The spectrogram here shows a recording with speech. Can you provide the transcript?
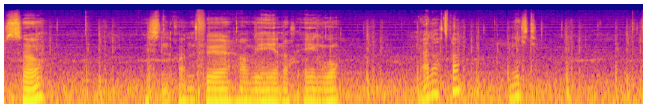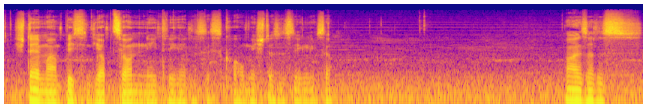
So. Bisschen Anführ. Haben wir hier noch irgendwo Weihnachtsbaum? Nicht? Ich stelle mal ein bisschen die Optionen niedriger. Das ist komisch, das ist irgendwie so. Also das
